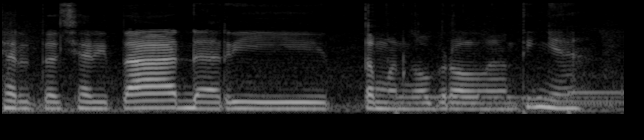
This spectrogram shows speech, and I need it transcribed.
cerita-cerita dari teman ngobrol nantinya.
